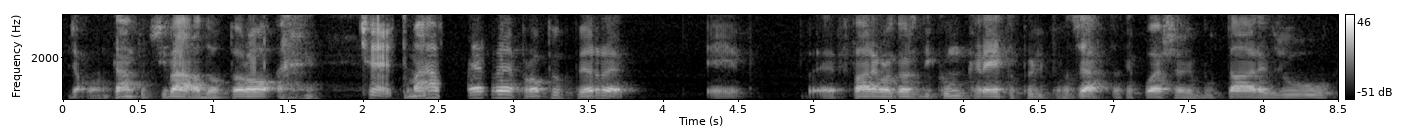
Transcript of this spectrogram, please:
no, intanto ci vado, però, certo. ma per, proprio per eh, fare qualcosa di concreto per il progetto, che può essere buttare giù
